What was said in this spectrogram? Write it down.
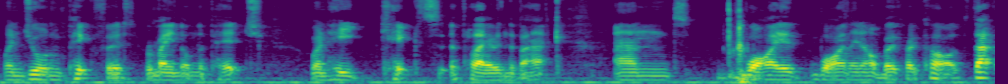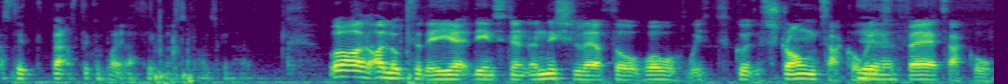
when Jordan Pickford remained on the pitch when he kicked a player in the back, and why why are they not both red cards? That's the that's the complaint I think Leicester fans can have. Well, I, I looked at the uh, the incident initially. I thought, well, it's good, a strong tackle. It's a fair tackle.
